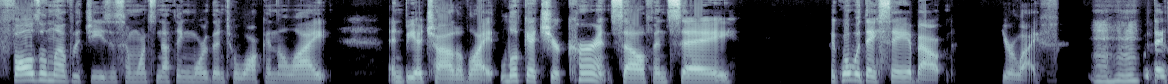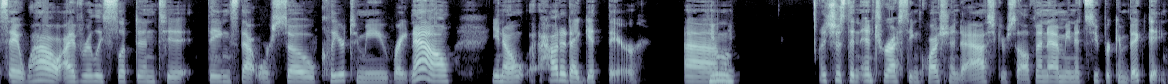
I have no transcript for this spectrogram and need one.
falls in love with Jesus and wants nothing more than to walk in the light and be a child of light, look at your current self and say, like, what would they say about your life? Mhm. would they say, "Wow, I've really slipped into things that were so clear to me right now"? You know, how did I get there? Um, Hmm. It's just an interesting question to ask yourself, and I mean, it's super convicting.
